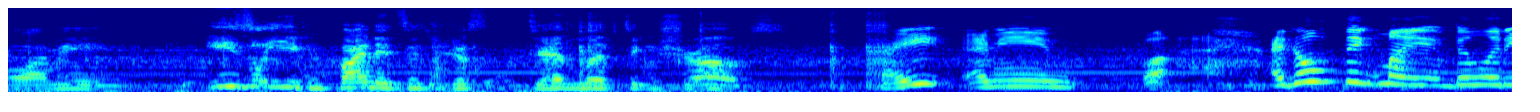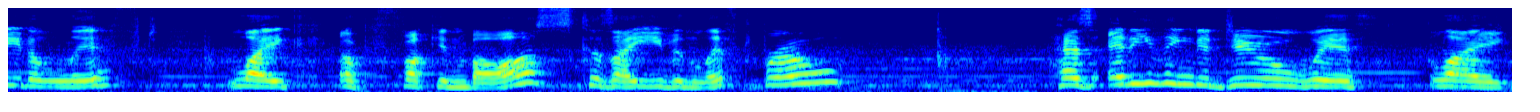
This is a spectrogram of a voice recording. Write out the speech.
well, I mean, easily you can find it since you're just deadlifting shrubs. Right? I mean, well, I don't think my ability to lift like a fucking boss, because I even lift, bro, has anything to do with like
